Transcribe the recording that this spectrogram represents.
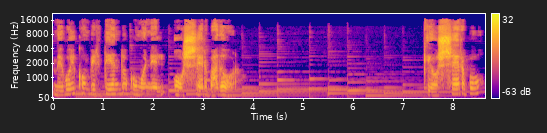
me voy convirtiendo como en el observador, que observo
